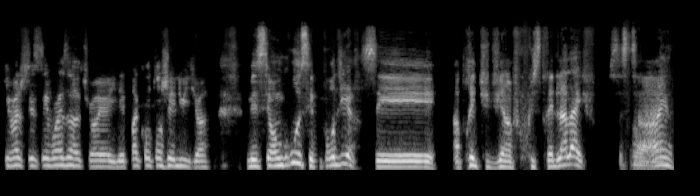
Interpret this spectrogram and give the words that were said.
qui va chez ses voisins, tu vois, il est pas content chez lui, tu vois. Mais c'est en gros, c'est pour dire, c'est après tu deviens frustré de la life, ça sert à rien,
